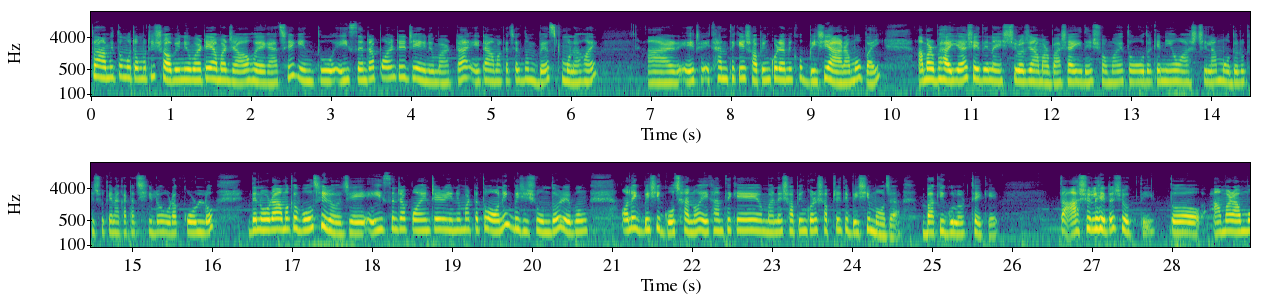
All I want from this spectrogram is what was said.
তো আমি তো মোটামুটি সব ইউনিমার্টে আমার যাওয়া হয়ে গেছে, কিন্তু এই সেন্টার পয়েন্টের যে ইউনিমার্টটা এটা আমার কাছে একদম বেস্ট মনে হয়। আর এখান থেকে শপিং করে আমি খুব বেশি আরামও পাই। আমার ভাইয়া সেদিন এসেছিল যে আমার বাসায় ঈদের সময়, তো ওদেরকে নিয়েও আসছিলাম। ওদেরও কিছু কেনাকাটা ছিল, ওরা করল। দেন ওরা আমাকে বলছিল যে এই সেন্টার পয়েন্টের ইউনিমার্টটা তো অনেক বেশি সুন্দর এবং অনেক বেশি গোছানো। এখান থেকে মানে শপিং করে সবচেয়ে বেশি মজা বাকিগুলোর থেকে। তা আসলে এটা সত্যি। তো আমার আম্মু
